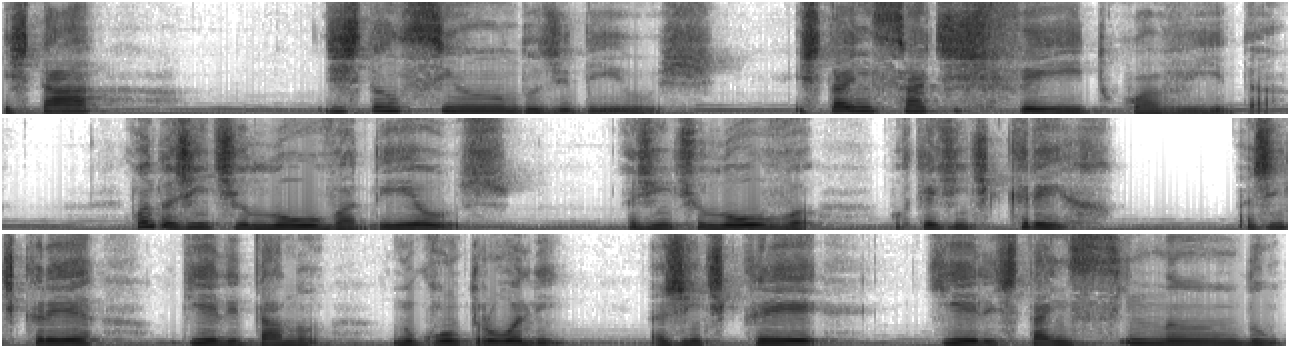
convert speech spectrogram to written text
está distanciando de Deus, está insatisfeito com a vida. Quando a gente louva a Deus, a gente louva porque a gente crê. A gente crê que Ele está no, no controle, a gente crê que Ele está ensinando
